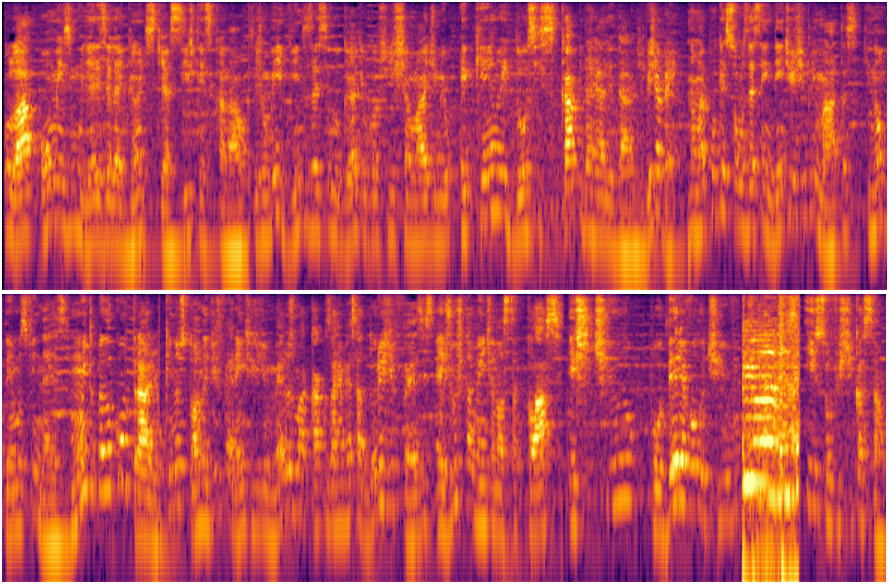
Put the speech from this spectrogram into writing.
Olá, homens e mulheres elegantes que assistem esse canal, sejam bem-vindos a esse lugar que eu gosto de chamar de meu pequeno e doce escape da realidade. Veja bem, não é porque somos descendentes de primatas que não temos finese. Muito pelo contrário, o que nos torna diferentes de meros macacos arremessadores de fezes é justamente a nossa classe, estilo, poder evolutivo e sofisticação.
